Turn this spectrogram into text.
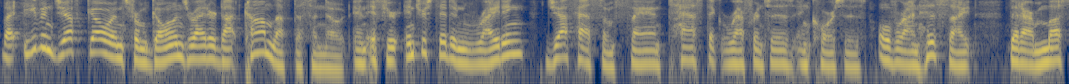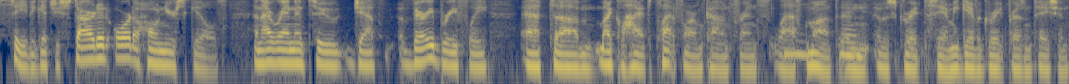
But even Jeff Goins from GoinsWriter.com left us a note. And if you're interested in writing, Jeff has some fantastic references and courses over on his site that are must see to get you started or to hone your skills. And I ran into Jeff very briefly at um, Michael Hyatt's platform conference last month, and Mm, it was great to see him. He gave a great presentation.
